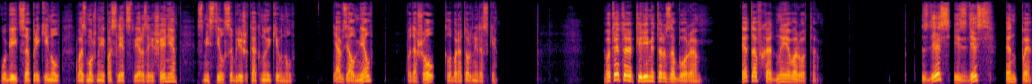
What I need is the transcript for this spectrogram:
Убийца прикинул возможные последствия разрешения, сместился ближе к окну и кивнул. Я взял мел, подошел к лабораторной доске. Вот это периметр забора. Это входные ворота. Здесь и здесь НП.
